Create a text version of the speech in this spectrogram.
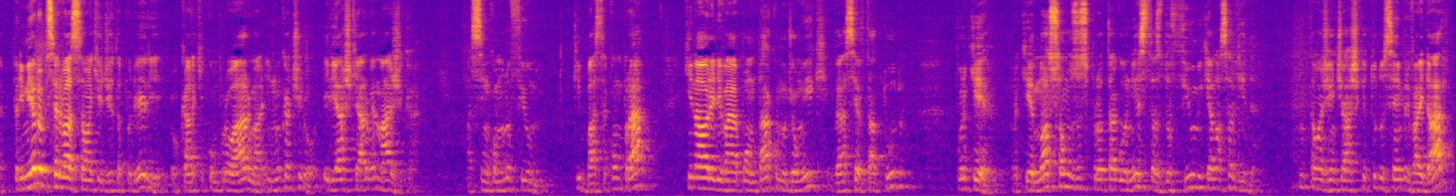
É, primeira observação aqui dita por ele, o cara que comprou a arma e nunca tirou. Ele acha que a arma é mágica, assim como no filme, que basta comprar, que na hora ele vai apontar, como John Wick, vai acertar tudo. Por quê? Porque nós somos os protagonistas do filme que é a nossa vida. Então a gente acha que tudo sempre vai dar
